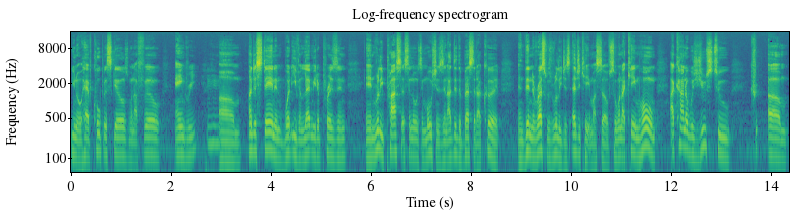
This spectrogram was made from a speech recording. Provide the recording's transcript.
you know, have coping skills when I feel angry, um, understanding what even led me to prison, and really processing those emotions. And I did the best that I could. And then the rest was really just educating myself. So when I came home, I kind of was used to cr- um,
